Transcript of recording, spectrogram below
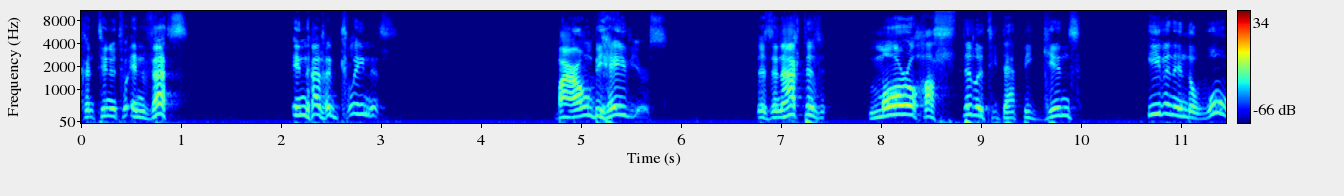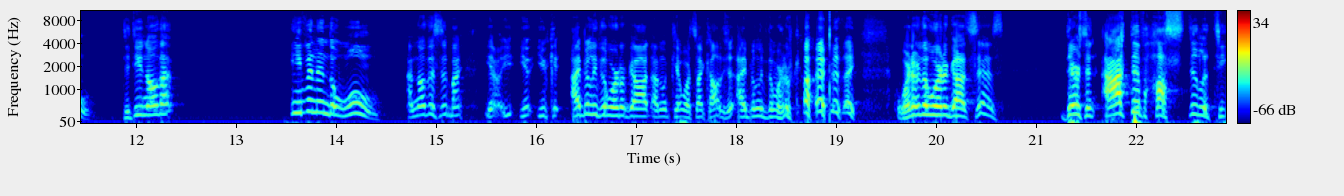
continue to invest in that uncleanness by our own behaviors. There's an active moral hostility that begins even in the womb. Did you know that? Even in the womb. I know this is my, you know, you, you, you can, I believe the Word of God. I don't care what psychology, I believe the Word of God. Whatever the Word of God says. There's an active hostility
